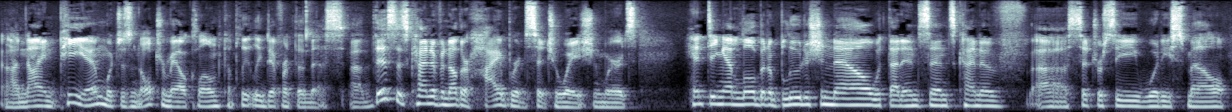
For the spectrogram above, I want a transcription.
Uh, 9 p.m., which is an ultra male clone, completely different than this. Uh, this is kind of another hybrid situation where it's hinting at a little bit of Bleu de Chanel with that incense kind of uh, citrusy, woody smell,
